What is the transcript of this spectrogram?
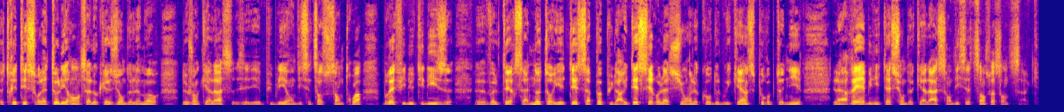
euh, traité sur la tolérance à l'occasion de la mort de Jean Calas, publié en 1763. Bref, il utilise euh, Voltaire sa notoriété, sa popularité, ses relations à la cour de Louis XV pour obtenir la réhabilitation de Calas en 1765.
